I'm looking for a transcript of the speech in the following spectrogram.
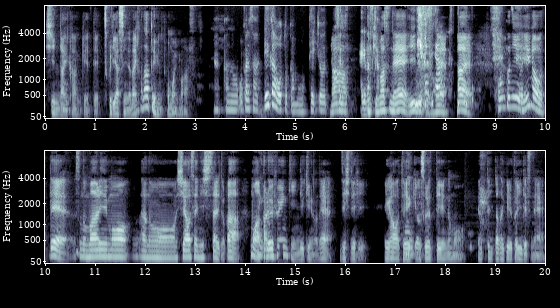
信頼関係って作りやすいんじゃないかなというふうに思います。あの、岡田さん、笑顔とかも提供するあありますか？できますね。いいですよね。はい。本当に笑顔って、その周りも、あのー幸せにしたりとか、もう明るい雰囲気にできるので、ぜひぜひ、笑顔を提供するっていうのもやっていただけるといいですね。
